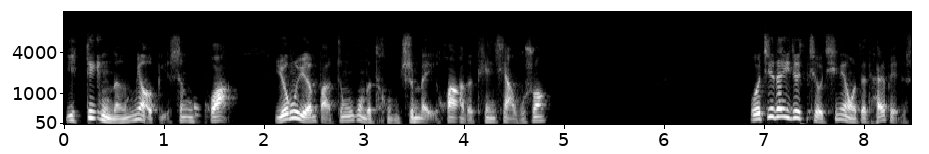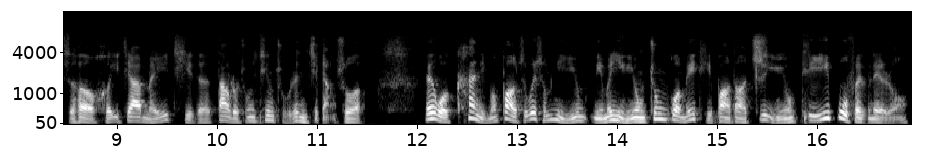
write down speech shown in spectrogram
一定能妙笔生花，永远把中共的统治美化的天下无双。我记得一九九七年我在台北的时候，和一家媒体的大陆中心主任讲说：“哎，我看你们报纸，为什么你用你们引用中国媒体报道只引用第一部分内容？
